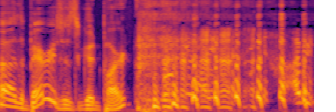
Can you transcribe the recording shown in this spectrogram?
Uh, the berries is a good part. I mean,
